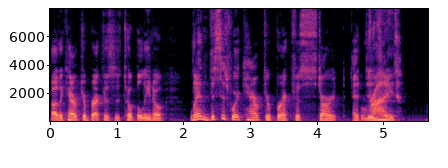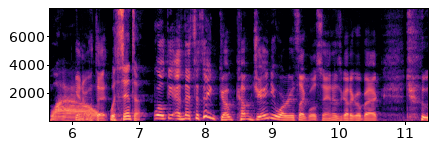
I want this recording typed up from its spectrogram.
uh, the character breakfast is Topolino. Len, this is where character breakfasts start at Disney. Right. Wow. You know, that- with Santa. Well, the, and that's the thing. Go, come January, it's like, well, Santa's got to go back to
